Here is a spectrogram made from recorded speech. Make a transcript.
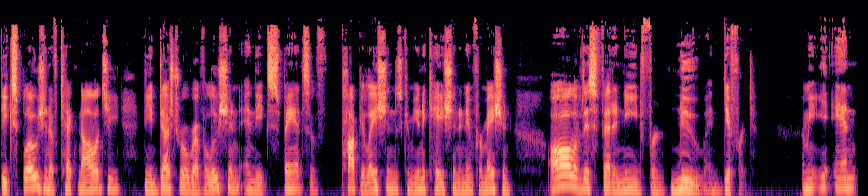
the explosion of technology the Industrial Revolution and the expanse of populations, communication, and information, all of this fed a need for new and different. I mean, and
